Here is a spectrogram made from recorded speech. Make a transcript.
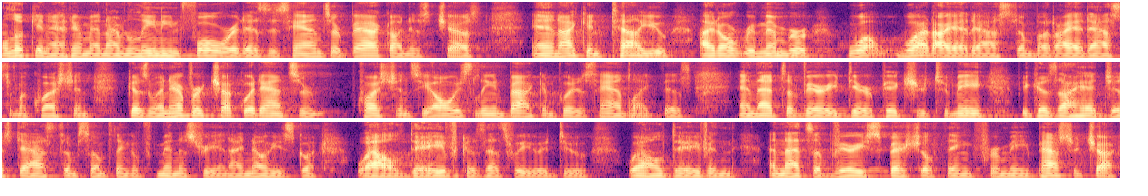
looking at him, and I'm leaning forward as his hands are back on his chest. And I can tell you, I don't remember what, what I had asked him, but I had asked him a question because whenever Chuck would answer questions. He always leaned back and put his hand like this. And that's a very dear picture to me because I had just asked him something of ministry. And I know he's going, Well, Dave, because that's what he would do. Well, Dave. And, and that's a very special thing for me. Pastor Chuck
